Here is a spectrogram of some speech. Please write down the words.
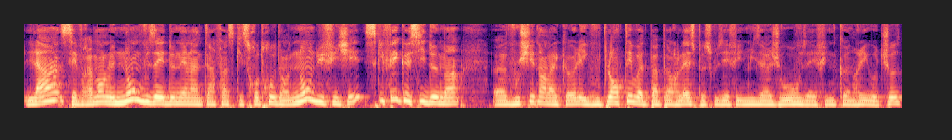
là c'est vraiment le nom que vous avez donné à l'interface qui se retrouve dans le nom du fichier, ce qui fait que si demain euh, vous chiez dans la colle et que vous plantez votre paperless parce que vous avez fait une mise à jour, vous avez fait une connerie ou autre chose,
